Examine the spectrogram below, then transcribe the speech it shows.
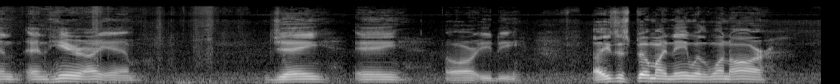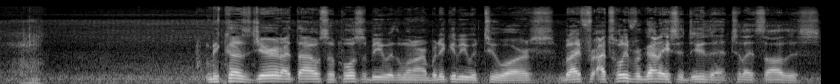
N. And here I am. J A R E D. I used to spell my name with one R. Because Jared, I thought it was supposed to be with one R, but it could be with two R's. But I, I totally forgot I used to do that till I saw this.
